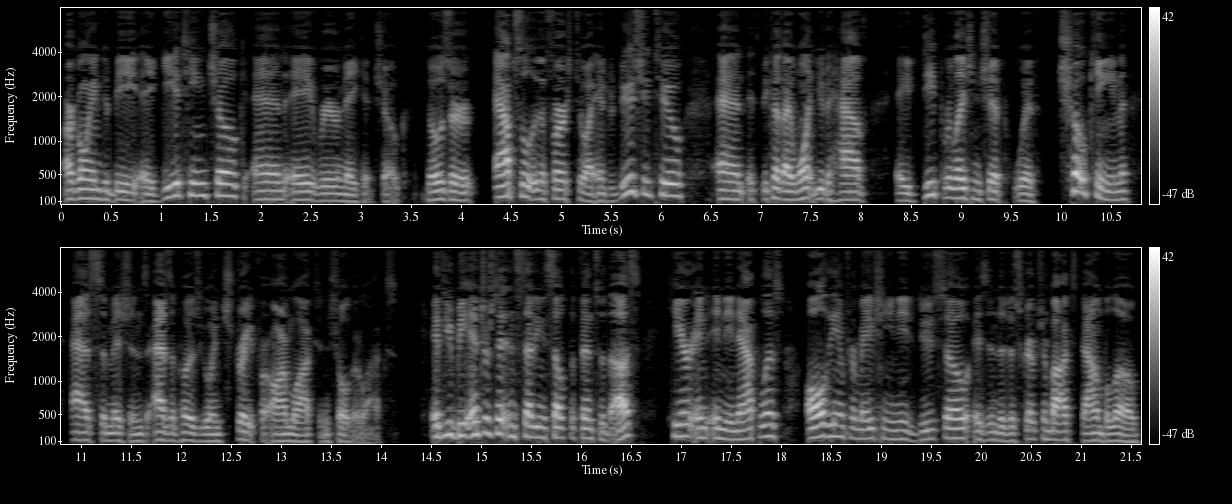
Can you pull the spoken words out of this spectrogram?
are going to be a guillotine choke and a rear naked choke. Those are absolutely the first two I introduce you to, and it's because I want you to have a deep relationship with choking as submissions as opposed to going straight for arm locks and shoulder locks. If you'd be interested in studying self-defense with us, here in Indianapolis. All the information you need to do so is in the description box down below.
